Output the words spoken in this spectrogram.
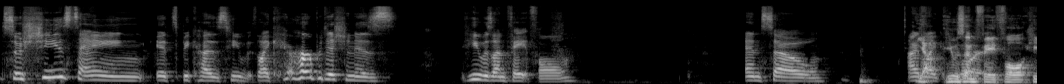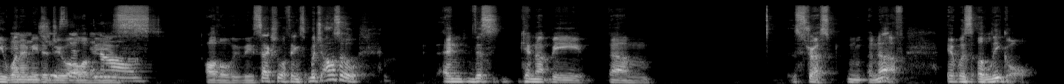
So she's saying it's because he was like her petition is he was unfaithful. And so I'd yeah, like he was unfaithful. He wanted me to do all of "And these, all of these sexual things, which also, and this cannot be um, stressed enough. It was illegal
